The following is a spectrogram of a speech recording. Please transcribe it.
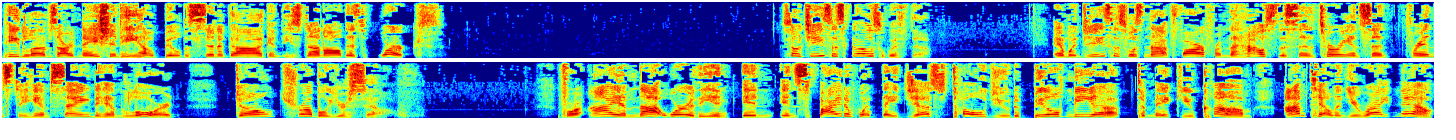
he loves our nation. He helped build a synagogue and he's done all this works. So Jesus goes with them. And when Jesus was not far from the house, the centurion sent friends to him saying to him, Lord, don't trouble yourself. For I am not worthy in, in, in spite of what they just told you to build me up to make you come. I'm telling you right now,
